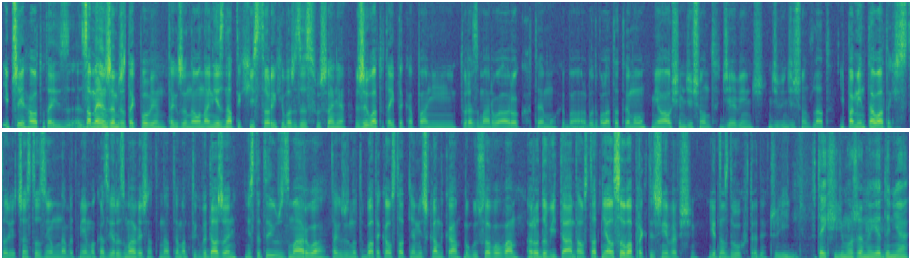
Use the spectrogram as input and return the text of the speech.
i przyjechała tutaj z, za mężem, że tak powiem. Także no ona nie zna tych historii historii, chyba że ze słyszenia. Żyła tutaj taka pani, która zmarła rok temu chyba, albo dwa lata temu. Miała 89-90 lat i pamiętała tę historię. Często z nią nawet miałem okazję rozmawiać na, na temat tych wydarzeń. Niestety już zmarła, także no to była taka ostatnia mieszkanka Bogusławowa, rodowita, ta ostatnia osoba praktycznie we wsi. Jedna z dwóch wtedy. Czyli w tej chwili możemy jedynie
